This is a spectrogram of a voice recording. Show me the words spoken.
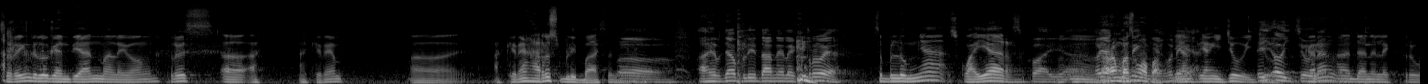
Sering dulu gantian sama Leong, terus eh, ak- akhirnya eh, akhirnya harus beli bass sendiri. Oh, akhirnya beli Dan Elektro ya? Sebelumnya Squire, Squire. Hmm. Oh, Sekarang kuning, apa? yang yang ya? yang hijau hijau. Eh, oh, hijau, Sekarang ya. eh, Dan Elektro.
